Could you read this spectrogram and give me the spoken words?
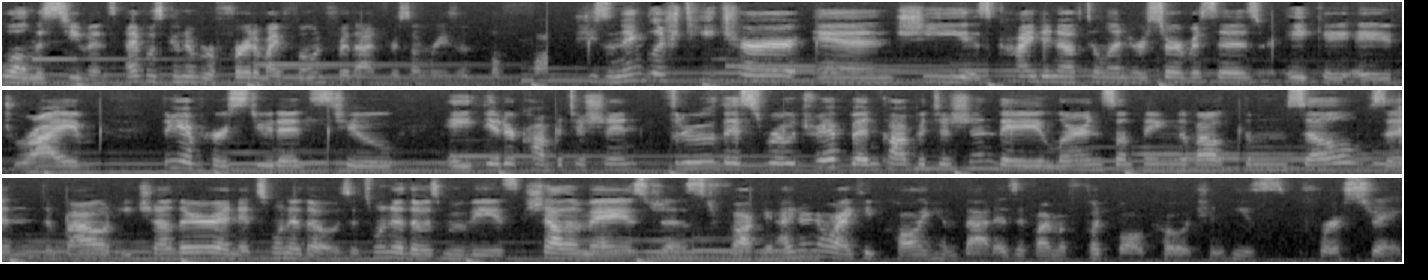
well, Miss Stevens. I was gonna refer to my phone for that for some reason. She's an English teacher, and she is kind enough to lend her services, aka drive three of her students to a theater competition. Through this road trip and competition, they learn something about themselves and about each other, and it's one of those. It's one of those movies. Chalamet is just fucking. I don't know why I keep calling him that, as if I'm a football coach and he's first string.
